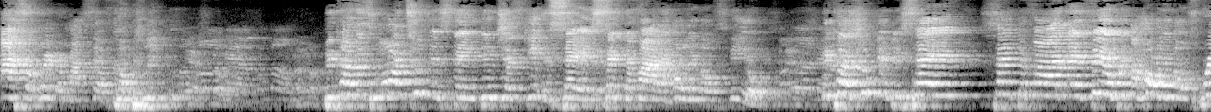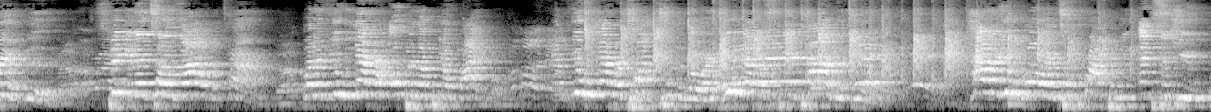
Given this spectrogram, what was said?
I surrender myself completely. Because it's more to this thing than just getting saved, sanctified, and Holy Ghost filled. Because you can be saved, sanctified, and filled with the Holy Ghost real good. Speaking in tongues all the time. But if you never open up your Bible, if you never talk to the Lord, if you never spend time with Him, how are you going to properly execute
